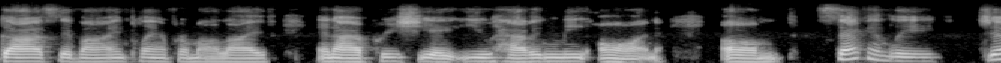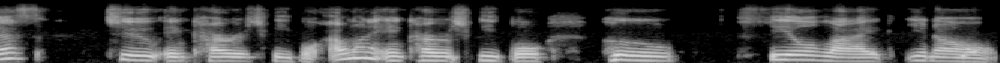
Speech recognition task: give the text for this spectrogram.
God's divine plan for my life, and I appreciate you having me on. Um, secondly, just to encourage people, I want to encourage people who feel like, you know,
